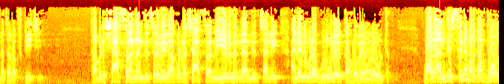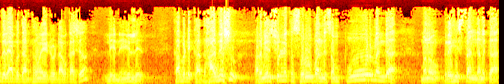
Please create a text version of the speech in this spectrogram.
మెథడ్ ఆఫ్ టీచింగ్ కాబట్టి శాస్త్రాన్ని అందించడమే కాకుండా శాస్త్రాన్ని ఏ విధంగా అందించాలి అనేది కూడా గురువుల యొక్క హృదయంలో ఉంటుంది. వాళ్ళు అందిస్తేనే మనకు అర్థం అవుతుంది లేకపోతే అర్థమయ్యేటువంటి అవకాశం లేనే లేదు. కాబట్టి కథాదిషు పరమేశ్వరుని యొక్క స్వరూపాన్ని సంపూర్ణంగా మనం గ్రహిస్తాం గనక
